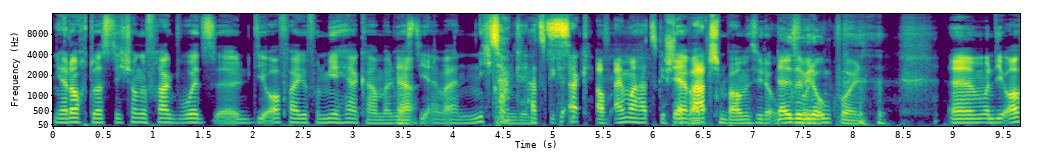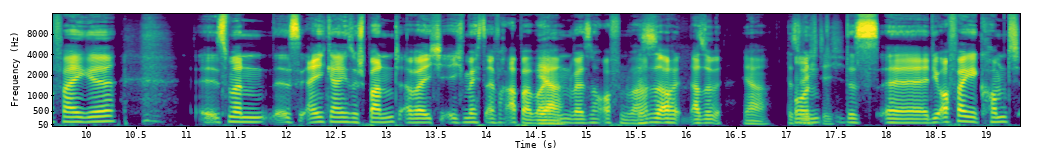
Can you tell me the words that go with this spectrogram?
ja doch, du hast dich schon gefragt, wo jetzt äh, die Ohrfeige von mir herkam, weil du Ja. hast die einfach nicht Zack, kommen sehen. hat's Zack. Auf einmal hat es Der gescheppert. Watschenbaum ist wieder Da ist er wieder umgefallen. umgefallen. Ähm, und die Ohrfeige ist man, ist eigentlich gar nicht so spannend, aber ich, ich möchte es einfach abarbeiten, weil es noch offen war. das ist auch, also, ja, das ist und wichtig. Das, äh, die Ohrfeige kommt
